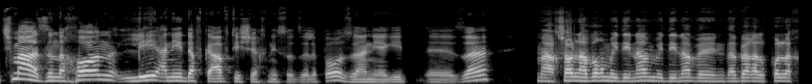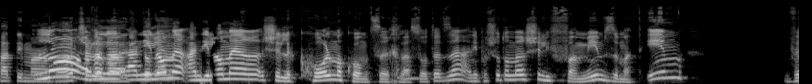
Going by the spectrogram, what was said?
תשמע, זה נכון, לי, אני דווקא אהבתי שהכניסו את זה לפה, זה אני אגיד אה, זה. מה, עכשיו נעבור מדינה מדינה ונדבר על כל אחת עם לא, אבל אני לא, אומר, אני לא אומר שלכל מקום צריך לעשות את זה, אני פשוט אומר שלפעמים זה מתאים, ו...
